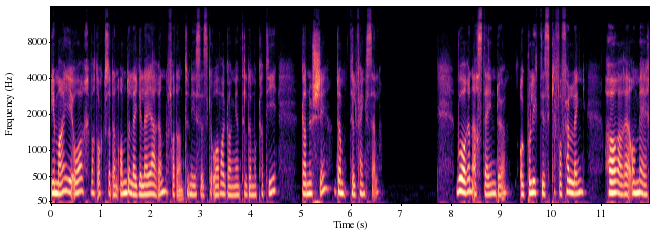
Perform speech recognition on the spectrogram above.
I mai i år ble også den åndelige lederen for den tunisiske overgangen til demokrati, Ghanouchi, dømt til fengsel. Våren er steindød, og politisk forfølging hardere og mer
